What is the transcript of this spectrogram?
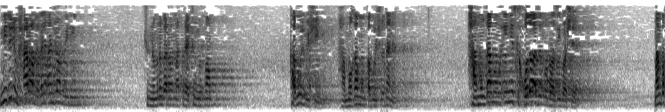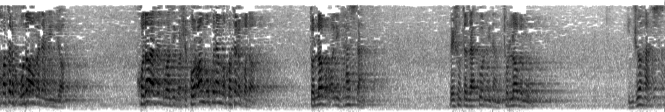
می‌دونیم حرامه ولی انجام میدیم. چون نمره برام مطرحه چون می‌خوام قبول بشیم. هم غممون قبول شدنه. همون این نیست که خدا از راضی باشه. من به خاطر خدا آمدم اینجا. خدا از راضی باشه. قرآن بخونم به خاطر خدا. طلاب عالی هستن. بهشون تذکر میدم. طلابمون. اینجا هست.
